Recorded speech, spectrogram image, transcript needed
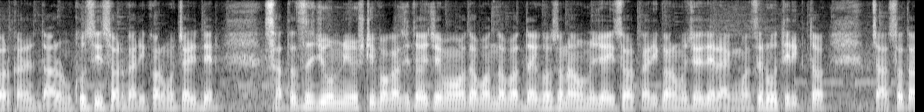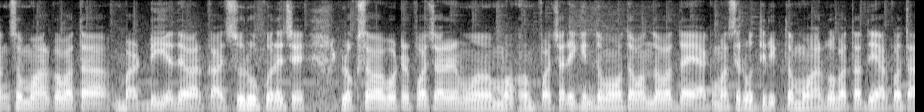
সরকারের দারুণ খুশি সরকারি কর্মচারীদের। সাতাশে জুন নিউজটি প্রকাশিত হয়েছে। মমতা বন্দ্যোপাধ্যায় ঘোষণা অনুযায়ী সরকারি কর্মচারীদের এক মাসের অতিরিক্ত চার শতাংশ মহার্ঘ ভাতা বা ডিএ দেওয়ার কাজ শুরু করেছে। লোকসভা ভোটের প্রচারের প্রচারেই কিন্তু মমতা বন্দ্যোপাধ্যায় এক মাসের অতিরিক্ত মহার্ঘ ভাতা দেওয়ার কথা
